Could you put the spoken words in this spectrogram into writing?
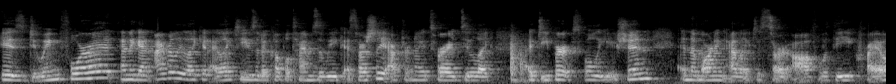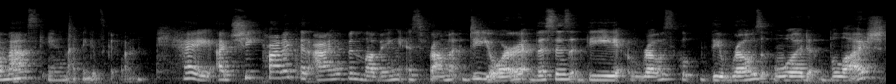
is doing for it. And again, I really like it. I like to use it a couple times a week, especially after nights where I do like a deeper exfoliation. In the morning, I like to start off with the cryo mask and I think it's a good one. Okay, a cheek product that I have been loving is from Dior. This is the Rose, the Rosewood Blush.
